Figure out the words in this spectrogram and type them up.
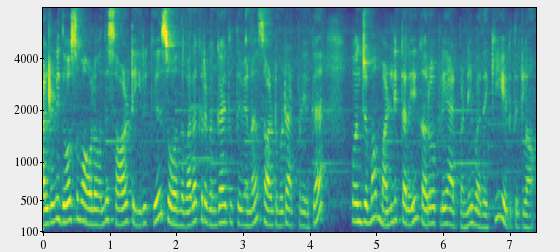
ஆல்ரெடி தோசை மாவில் வந்து சால்ட் இருக்குது ஸோ அந்த வதக்கிற வெங்காயத்துக்கு தேவையான சால்ட் மட்டும் ஆட் பண்ணியிருக்கேன். கொஞ்சமாக மல்லித்தலையும் கருவேப்பிலையும் ஆட் பண்ணி வதக்கி எடுத்துக்கலாம்.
